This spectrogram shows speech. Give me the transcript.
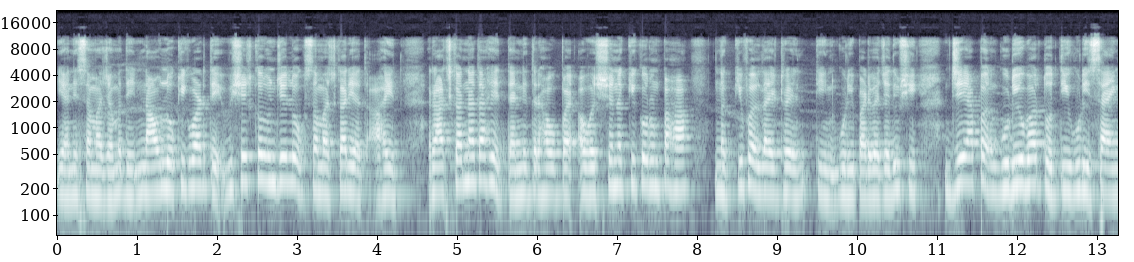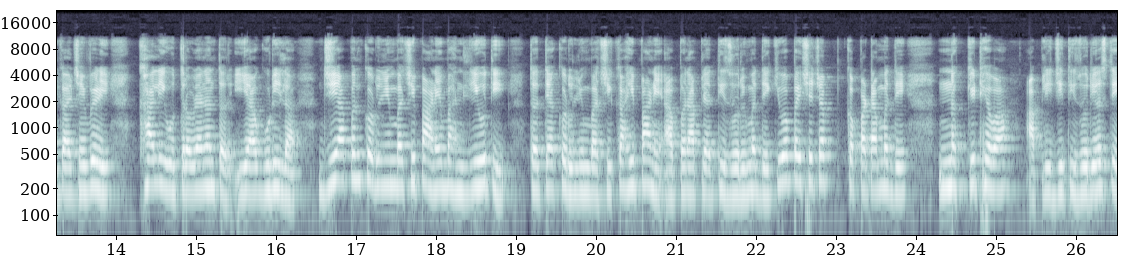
याने समाजामध्ये नाव लौकिक वाढते. विशेष करून जे लोक समाजकार्यात आहेत राजकारणात आहेत त्यांनी तर हा उपाय अवश्य नक्की करून पहा. नक्की फलदायी ठरेल तीन गुढीपाडव्याच्या दिवशी. जे आपण गुढी उभारतो ती गुढी सायंकाळच्या वेळी खाली उतरवल्यानंतर या गुढीला जी आपण कडुलिंबाची पाने बांधली होती तर त्या कडुलिंबाची काही पाने आपण आपल्या तिजोरीमध्ये किंवा पैशाच्या कपाटामध्ये नक्की ठेवा. आपली जी तिजोरी असते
